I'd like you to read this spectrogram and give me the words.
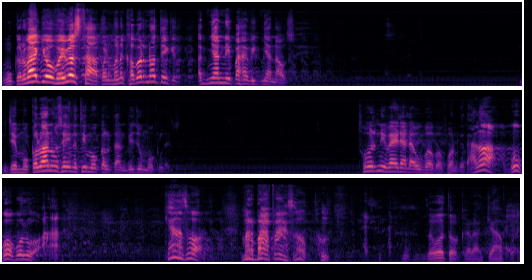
હું કરવા ગયો વ્યવસ્થા, પણ મને ખબર નહોતી કે અજ્ઞાનની પાસે વિજ્ઞાન આવશે. જે મોકલવાનું છે એ નથી મોકલતા બીજું મોકલે છે. થોરની વાયડાડા ઊભા ઊભા ફોન કરતા, હાલો, હું બોલું ક્યાં છો? મારા બા પાસે છો જવો તો ખરા ક્યાં પણ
